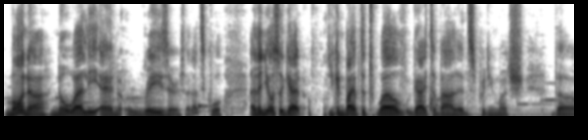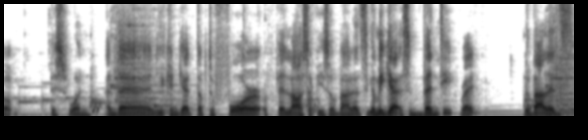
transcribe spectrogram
Mona, Noelle, and Razor. So that's cool. And then you also get you can buy up to 12 guide to ballads, pretty much the this one. And then you can get up to four philosophies of ballads. Let me guess. Venti, right? The ballads.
